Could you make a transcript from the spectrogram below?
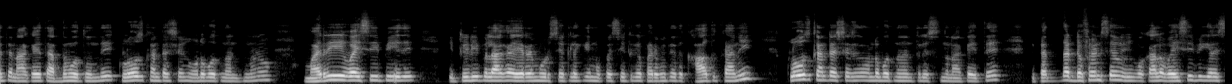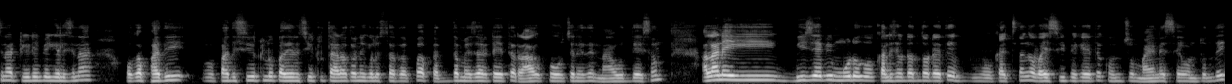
అయితే నాకైతే అర్థమవుతుంది. క్లోజ్ కంటెస్టెడ్ ఉండబోతుంది అంటున్నాను. మరీ వైసీపీ, ఈ టీడీపీ లాగా 23 సీట్లకి, 30 సీట్లకి పరిమితి అయితే కాదు కానీ క్లోజ్ కంటెస్టెడ్ ఉండబోతుందని తెలుస్తుంది నాకైతే. పెద్ద డిఫరెన్స్ ఏమి ఒకవేళ వైసీపీ గెలిచినా, టీడీపీ గెలిచినా ఒక పది పది సీట్లు, 15 సీట్లు తేడాతోనే గెలుస్తారు తప్ప పెద్ద మెజారిటీ అయితే రాకపోవచ్చు అనేది నా ఉద్దేశం. అలానే ఈ బీజేపీ మూడు కలిసి ఉండడంతో అయితే ఖచ్చితంగా వైసీపీకి అయితే కొంచెం మైనస్సే ఉంటుంది.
